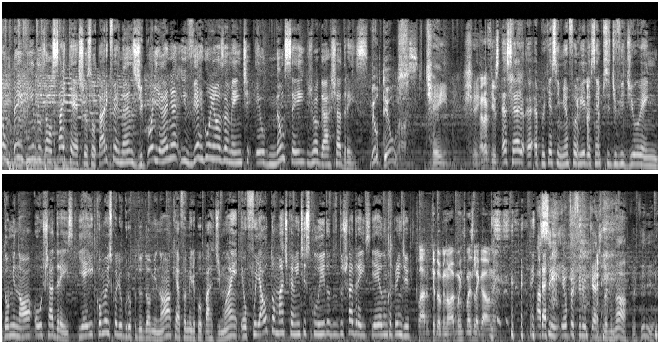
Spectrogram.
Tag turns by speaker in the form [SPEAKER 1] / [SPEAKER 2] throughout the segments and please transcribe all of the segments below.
[SPEAKER 1] Sejam bem-vindos ao SciCast. Eu sou Tarek Fernandes de Goiânia e vergonhosamente eu não sei jogar xadrez.
[SPEAKER 2] Meu Deus!
[SPEAKER 3] Shame.
[SPEAKER 4] Era visto.
[SPEAKER 1] É sério, é, é, porque assim, minha família sempre se dividiu em dominó ou xadrez. E aí, como eu escolhi o grupo do dominó, que é a família por parte de mãe, eu fui automaticamente excluído do, do xadrez. E aí eu nunca aprendi.
[SPEAKER 4] Claro, porque dominó é muito mais legal, né?
[SPEAKER 5] assim, eu preferi o cast dominó? Preferia.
